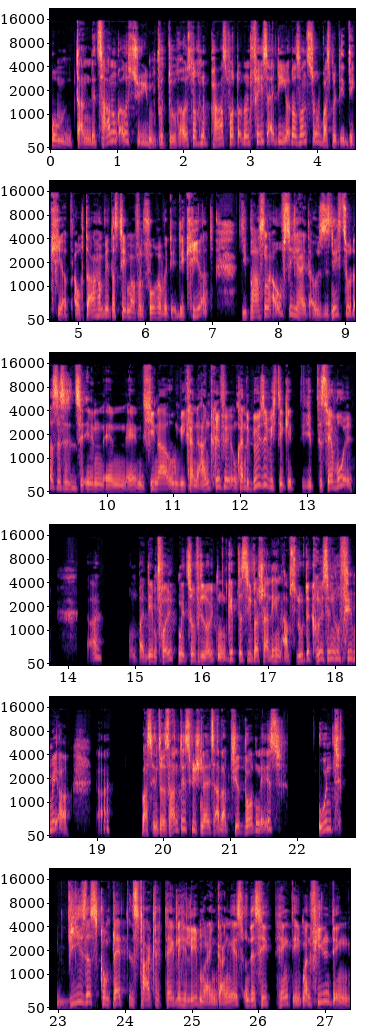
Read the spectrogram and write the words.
um dann eine Zahlung auszuüben, wird durchaus noch ein Passwort oder ein Face-ID oder sonst irgendwas mit integriert. Auch da haben wir das Thema von vorher wird integriert. Die passen auf Sicherheit aus. Es ist nicht so, dass es in, in, in China irgendwie keine Angriffe und keine Bösewichte gibt. Die gibt es sehr wohl. Ja? Und bei dem Volk mit so vielen Leuten gibt es sie wahrscheinlich in absoluter Größe noch viel mehr. Ja? Was interessant ist, wie schnell es adaptiert worden ist und wie es komplett ins tägliche Leben reingegangen ist. Und das hängt eben an vielen Dingen.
